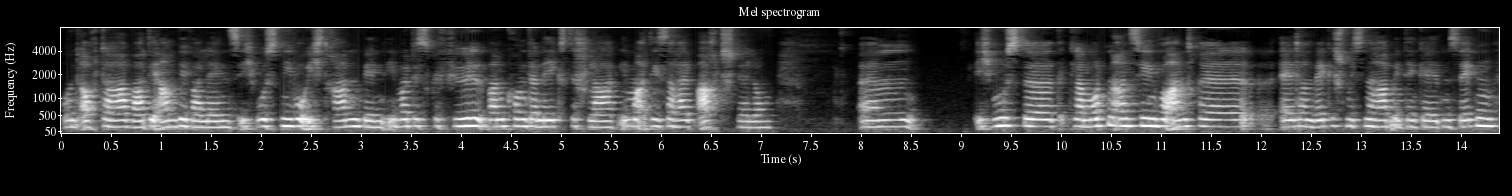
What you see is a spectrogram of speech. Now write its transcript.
Und auch da war die Ambivalenz. Ich wusste nie, wo ich dran bin. Immer das Gefühl, wann kommt der nächste Schlag. Immer diese Halb-Acht-Stellung. Ähm, ich musste Klamotten anziehen, wo andere Eltern weggeschmissen haben in den gelben Säcken.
